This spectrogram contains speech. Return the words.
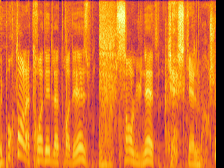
Et pourtant, la 3D de la 3DS, pff, sans lunettes, qu'est-ce qu'elle marche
